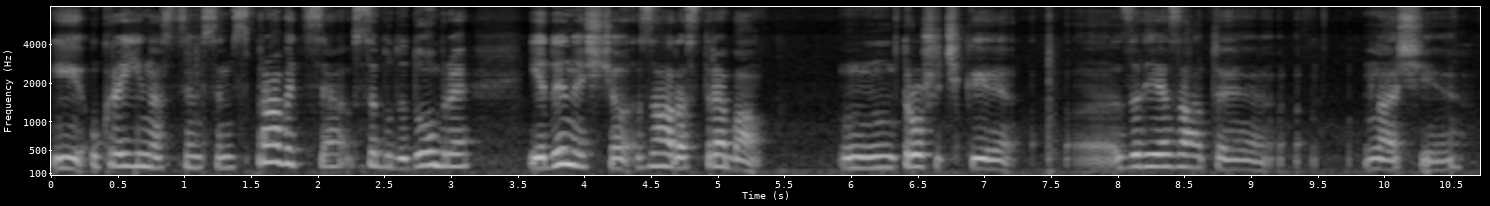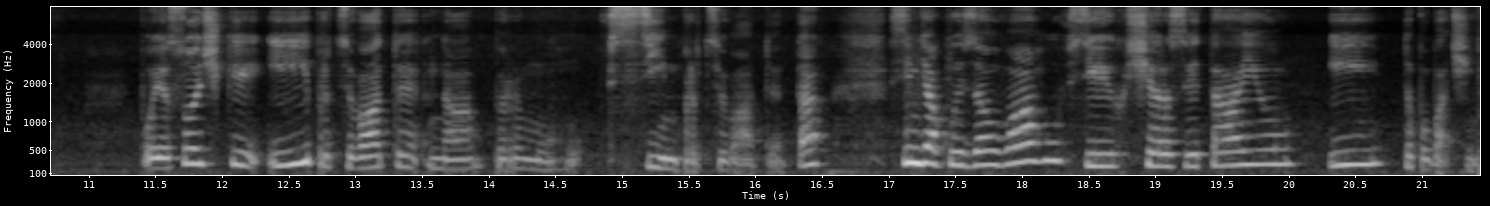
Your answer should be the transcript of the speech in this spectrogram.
І Україна з цим всім справиться, все буде добре. Єдине, що зараз треба трошечки е, зав'язати наші поясочки і працювати на перемогу. Всім працювати. Так? Всім дякую за увагу, всіх ще раз вітаю і до побачення.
